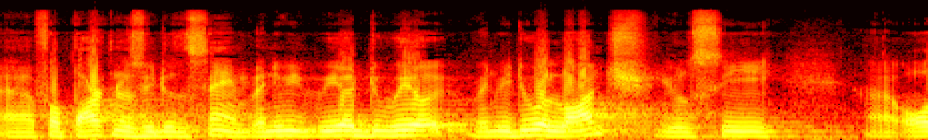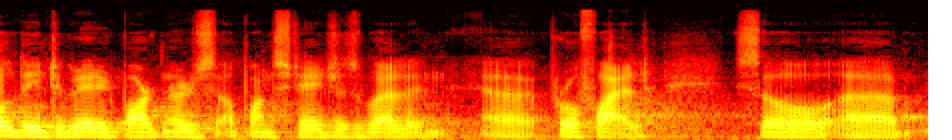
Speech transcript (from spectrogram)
Uh, for partners, we do the same. When we, we, are, we are, when we do a launch, you'll see uh, all the integrated partners up on stage as well and uh, profiled. So uh,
